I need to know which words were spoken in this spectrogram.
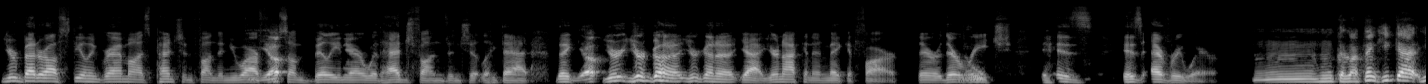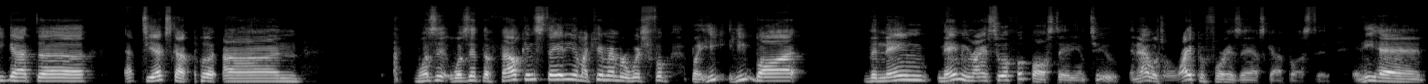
you're better off stealing grandma's pension fund than you are Yep. from some billionaire with hedge funds and shit like that. Like Yep. you're you're gonna you're gonna yeah, you're not gonna make it far. Their their Nope. reach is is everywhere. because I think he got he got uh FTX got put on was it was it the Falcon Stadium? I can't remember which foot, but he he bought the name naming rights to a football stadium too, and that was right before his ass got busted. And he had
